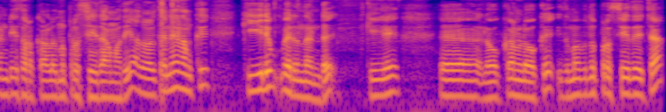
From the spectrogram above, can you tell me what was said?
വേണ്ടി തുറക്കാനുള്ള ഒന്ന് പ്രസ് ചെയ്താൽ മതി. അതുപോലെ തന്നെ നമുക്ക് കീലും വരുന്നുണ്ട്. കീൽ ലോക്ക് അൺലോക്ക് ഇതുമ്പോൾ ഒന്ന് പ്രസ് ചെയ്ത് വെച്ചാൽ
